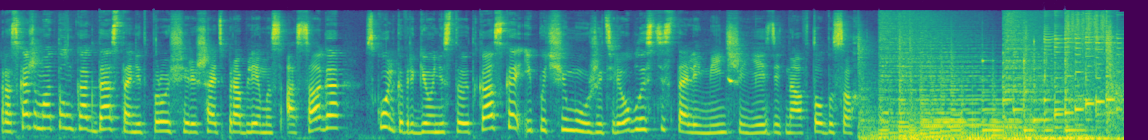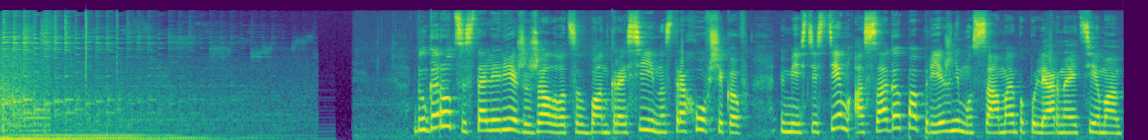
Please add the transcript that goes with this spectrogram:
Расскажем о том, когда станет проще решать проблемы с ОСАГО, сколько в регионе стоит каска и почему жители области стали меньше ездить на автобусах. Белгородцы стали реже жаловаться в Банк России на страховщиков. Вместе с тем ОСАГО по-прежнему самая популярная тема.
